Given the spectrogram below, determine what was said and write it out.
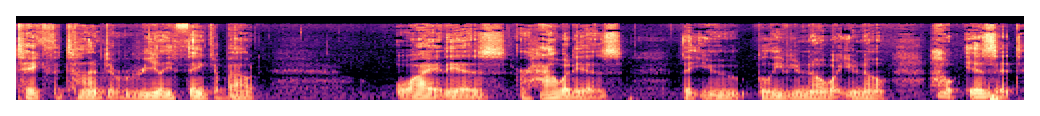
take the time to really think about why it is or how it is that you believe you know what you know. How is it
